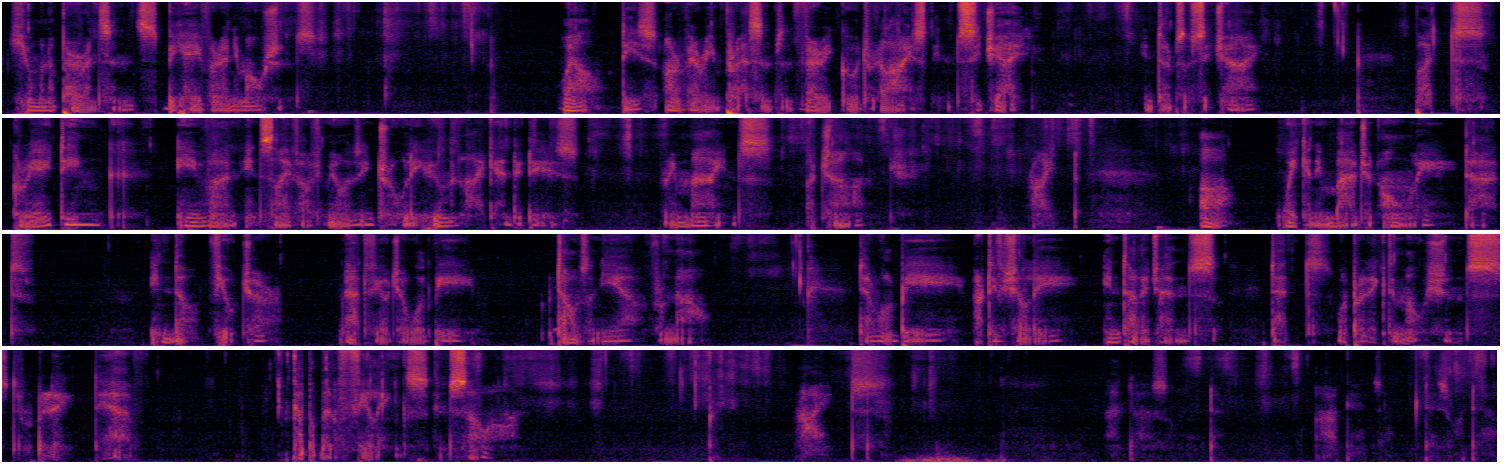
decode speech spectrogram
human appearances, behavior, and emotions. Well, these are very impressive and very good realized in CGI, in terms of CGI. But creating even in sci-fi music truly human-like entities remains a challenge, right? Ah, we can imagine only that in the future, that future will be a thousand years from now, there will be artificially intelligence that will predict emotions, that will predict they have capable of feelings and so on. Right. And also okay, so this one there.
